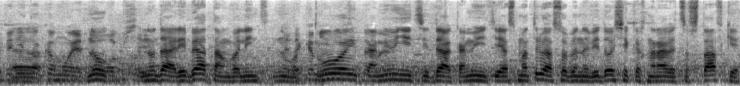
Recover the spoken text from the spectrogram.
Это не э, только мой, это ну, общий. Ну да, ребят там, Валентин, ну вот твой, комьюнити, да, комьюнити я смотрю, особенно в видосиках нравятся вставки.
